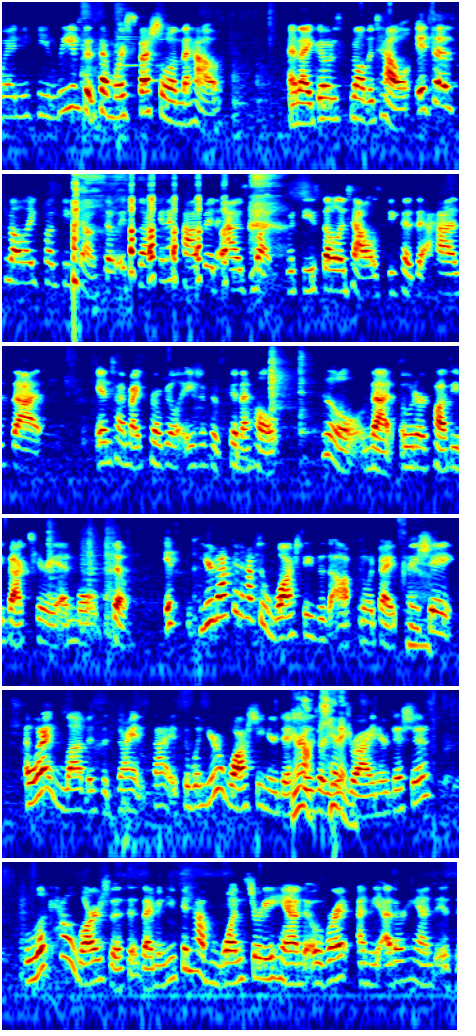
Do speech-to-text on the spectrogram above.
when he leaves it somewhere special in the house, and I go to smell the towel, it does smell like Funky Town. So it's not going to happen as much with these Cella towels because it has that antimicrobial agent that's going to help kill that odor causing bacteria and mold. So it's, you're not going to have to wash these as often, which I appreciate. Yeah. And what I love is the giant size. So when you're washing your dishes you're or kidding. you're drying your dishes, look how large this is. I mean, you can have one sturdy hand over it and the other hand is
